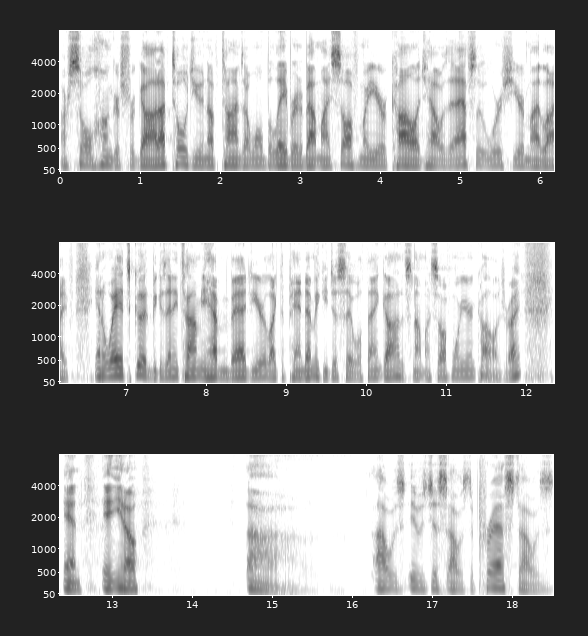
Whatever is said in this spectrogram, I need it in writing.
Our soul hungers for God. I've told you enough times, I won't belabor it about my sophomore year of college, how it was the absolute worst year of my life. In a way, it's good because anytime you have a bad year like the pandemic, you just say, well, thank God it's not my sophomore year in college, right? And, and you know, uh, I was, it was just, I was depressed, I was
